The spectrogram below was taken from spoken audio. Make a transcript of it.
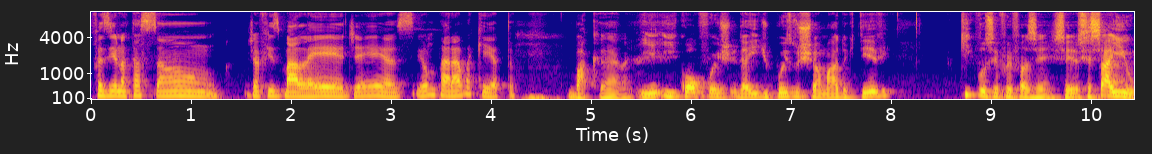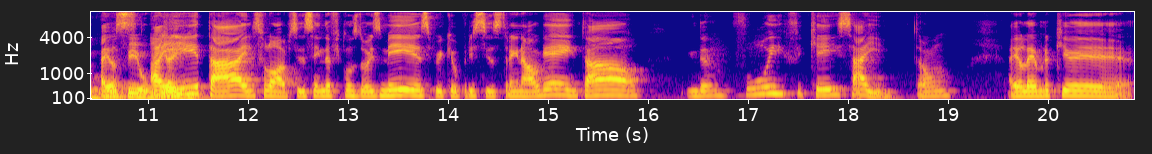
Fazia natação, já fiz balé, jazz, eu não parava quieta. Bacana. E, e qual foi, daí depois do chamado que teve, que, que você foi fazer? Você, você saiu, aí rompeu, eu, aí, aí? tá, eles falaram, ó, você ainda fica uns dois meses, porque eu preciso treinar alguém e tal. Ainda fui, fiquei saí. Então, aí eu lembro que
